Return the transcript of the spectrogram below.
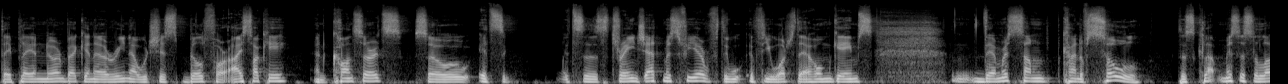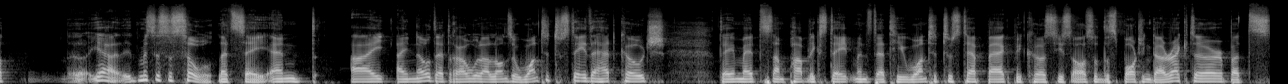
They play in Nuremberg in an arena which is built for ice hockey and concerts, so it's a, it's a strange atmosphere if, the, if you watch their home games. There is some kind of soul. This club misses a lot. Uh, yeah, it misses a soul, let's say. And I I know that Raul Alonso wanted to stay the head coach. They made some public statements that he wanted to step back because he's also the sporting director, but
